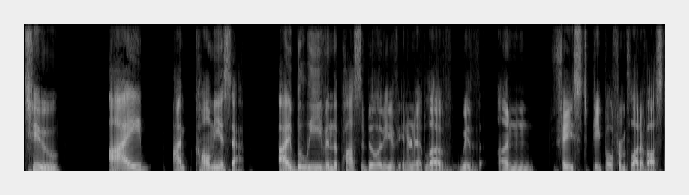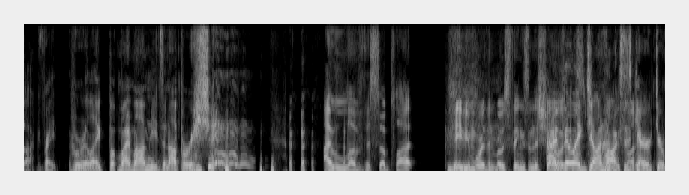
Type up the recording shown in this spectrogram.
Two, I I'm call me a sap. I believe in the possibility of internet love with unfaced people from Vladivostok. Right. Who are like, but my mom needs an operation. I love this subplot, maybe more than most things in the show. I feel like John really Hawkes' character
